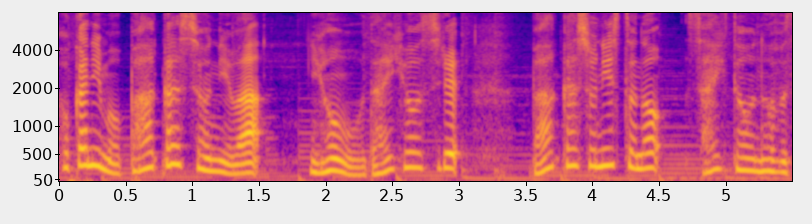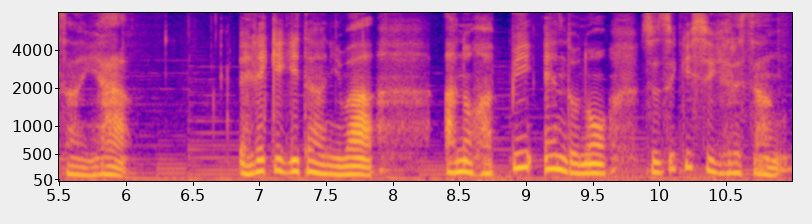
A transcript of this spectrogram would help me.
他にもパーカッションには日本を代表するパーカッショニストの斉藤信さんやエレキギターにはあのハッピーエンドの鈴木茂さん。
